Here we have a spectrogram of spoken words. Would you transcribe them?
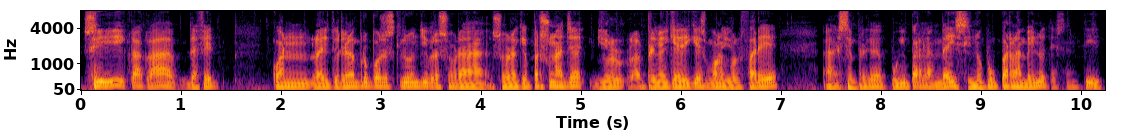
Sí, clar, clar. De fet, quan l'editorial em proposa escriure un llibre sobre, sobre aquest personatge, jo el primer que dic és, bueno, jo el faré eh, sempre que pugui parlar amb ell. Si no puc parlar amb ell, no té sentit.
